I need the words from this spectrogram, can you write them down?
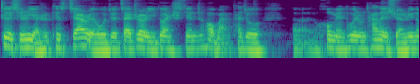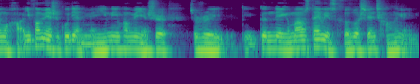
这个其实也是 Kiss Jerry，我觉得在这一段时间之后吧，他就，呃，后面他为什么他的旋律那么好？一方面是古典的原因，另一方面也是就是跟那个 Miles Davis 合作时间长的原因。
